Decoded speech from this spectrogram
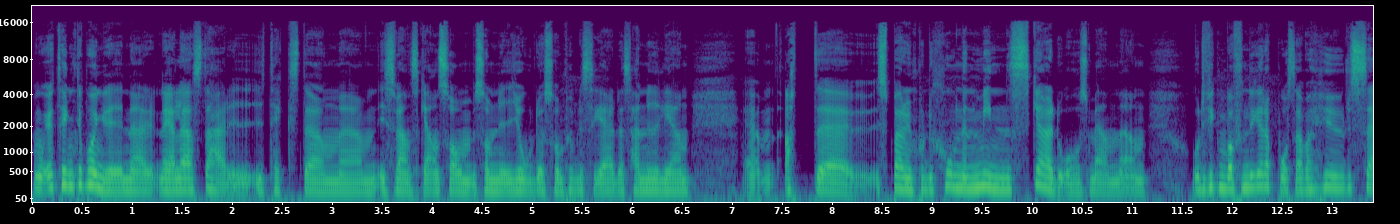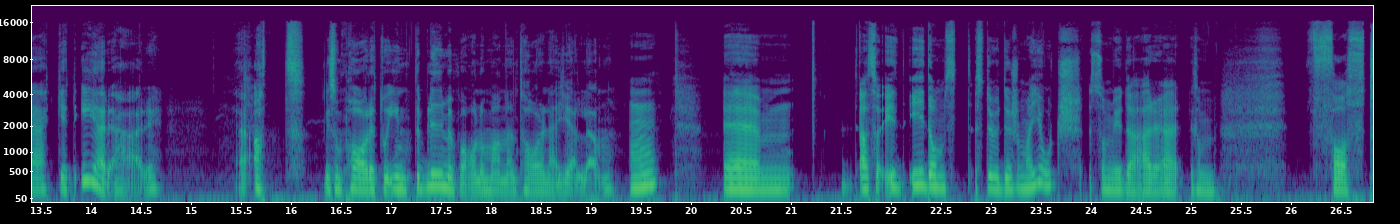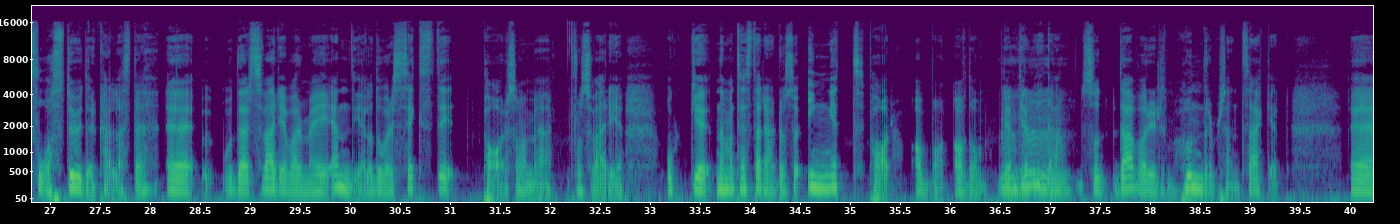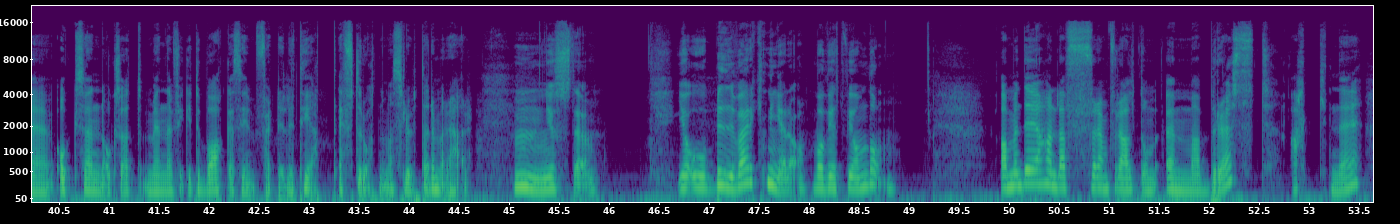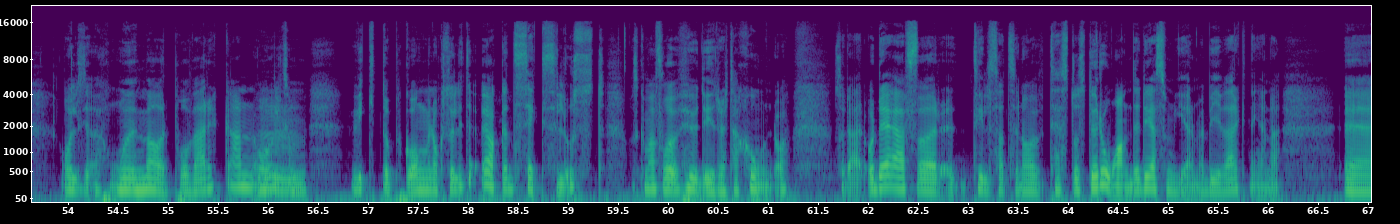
Jag tänkte på en grej när, när jag läste här i, i texten eh, i svenskan som, som ni gjorde som publicerades här nyligen. Eh, att eh, spermieproduktionen minskar då hos männen. Och det fick man bara fundera på så här, hur säkert är det här? Eh, att liksom paret då inte blir med barn och mannen tar den här gällen. Mm. Um, alltså i, i de studier som har gjorts som ju där är liksom fas 2-studier kallas det. Eh, och där Sverige var med i en del och då var det 60 par som var med från Sverige. Och eh, när man testade det här då så inget par av, av dem blev mm -hmm. gravida. Så där var det liksom 100% säkert. Eh, och sen också att männen fick tillbaka sin fertilitet efteråt när man slutade med det här. Mm, just det. Ja och biverkningar då, vad vet vi om dem? Ja men det handlar framförallt om ömma bröst, akne och lite humörpåverkan och mm. liksom viktuppgång men också lite ökad sexlust. Och så kan man få hudirritation då. Sådär. Och det är för tillsatsen av testosteron, det är det som ger de här biverkningarna.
